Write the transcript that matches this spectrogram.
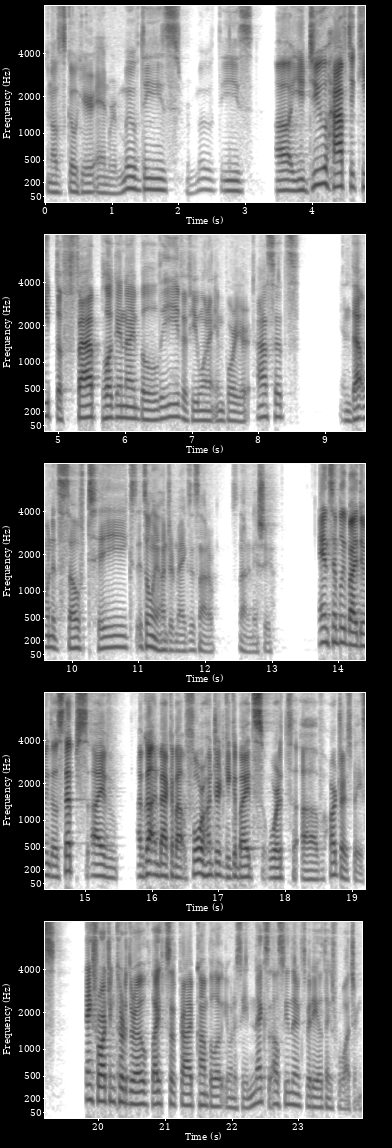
And I'll just go here and remove these, remove these. Uh, you do have to keep the Fab plugin, I believe, if you want to import your assets. And that one itself takes it's only 100 megs. It's not a it's not an issue. And simply by doing those steps, I've I've gotten back about 400 gigabytes worth of hard drive space. Thanks for watching Code. Like, subscribe, comment below what you want to see next. I'll see you in the next video. Thanks for watching.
